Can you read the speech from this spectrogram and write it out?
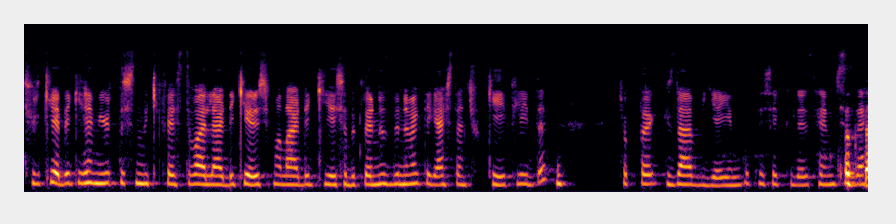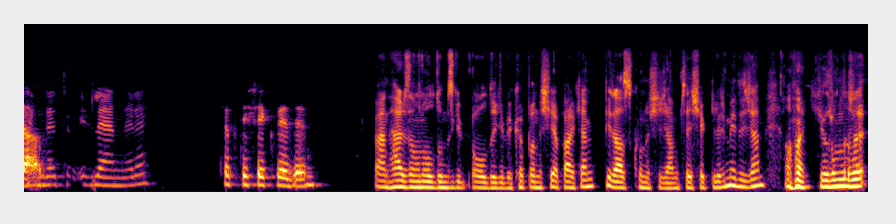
Türkiye'deki hem yurt dışındaki festivallerdeki yarışmalardaki yaşadıklarınızı dinlemek de gerçekten çok keyifliydi. Çok da güzel bir yayındı. Teşekkür ederiz hem çok size hem de tüm izleyenlere. Çok teşekkür ederim. Ben her zaman olduğumuz gibi olduğu gibi kapanışı yaparken biraz konuşacağım, teşekkürlerimi edeceğim. Ama yorumları,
